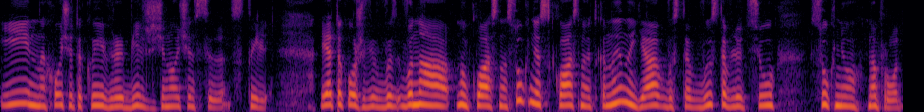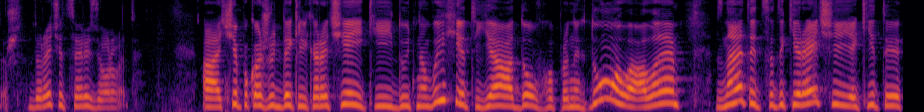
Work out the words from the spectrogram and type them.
і не хочу такий вже більш жіночий стиль. Я також вона ну, класна сукня з класної тканини. Я виставлю цю сукню на продаж. До речі, це резервет. А ще покажуть декілька речей, які йдуть на вихід. Я довго про них думала, але знаєте, це такі речі, які ти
